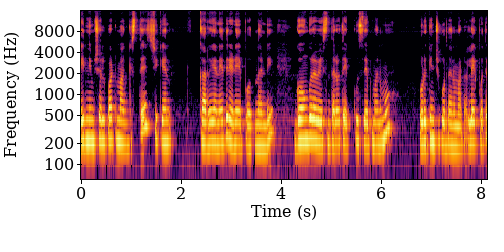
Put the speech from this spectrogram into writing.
ఐదు నిమిషాల పాటు మగ్గిస్తే చికెన్ కర్రీ అనేది రెడీ అయిపోతుందండి. గోంగూర వేసిన తర్వాత ఎక్కువసేపు మనము ఉడికించకూడదు అనమాట లేకపోతే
